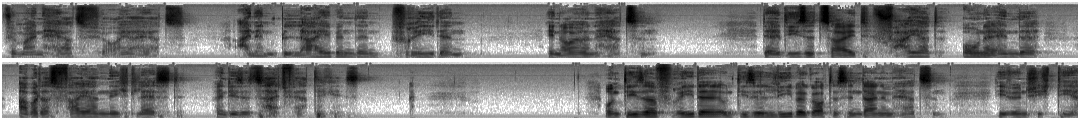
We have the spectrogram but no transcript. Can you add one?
für mein Herz, für euer Herz, einen bleibenden Frieden in euren Herzen, der diese Zeit feiert ohne Ende, aber das Feiern nicht lässt, wenn diese Zeit fertig ist. Und dieser Friede und diese Liebe Gottes in deinem Herzen, die wünsche ich dir.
